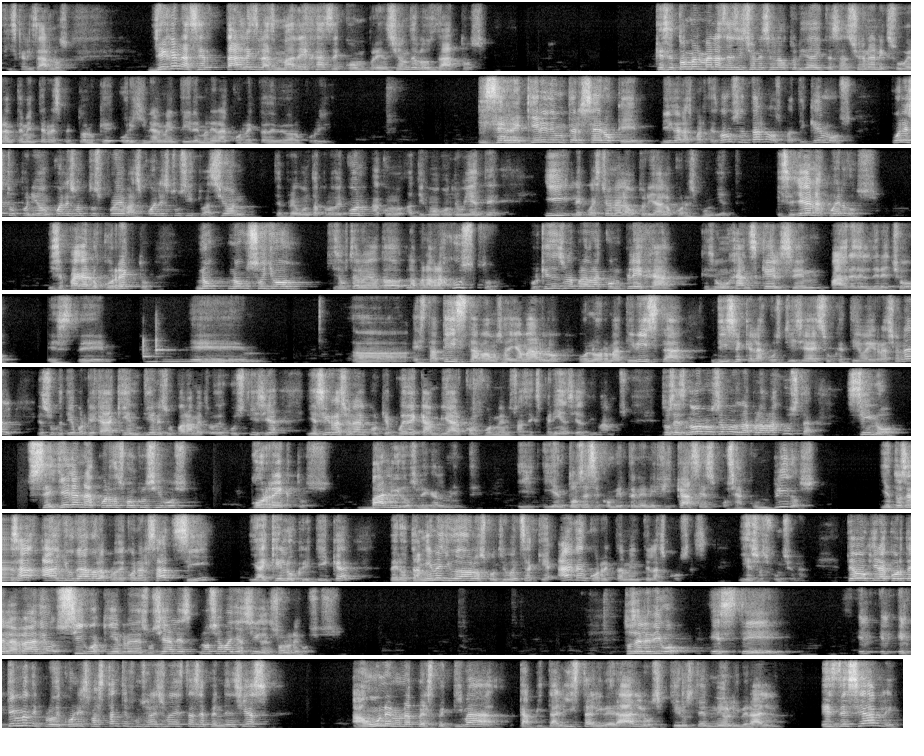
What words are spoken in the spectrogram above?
fiscalizarlos, llegan a ser tales las madejas de comprensión de los datos que se toman malas decisiones en la autoridad y te sancionan exuberantemente respecto a lo que originalmente y de manera correcta debió haber ocurrido. Y se requiere de un tercero que diga a las partes, vamos a sentarnos, platiquemos, ¿Cuál es tu opinión? ¿Cuáles son tus pruebas? ¿Cuál es tu situación? Te pregunta Prodecon a, a ti como contribuyente y le cuestiona a la autoridad lo correspondiente. Y se llegan a acuerdos y se paga lo correcto. No, no uso yo, quizá usted lo haya notado, la palabra justo, porque esa es una palabra compleja que según Hans Kelsen, padre del derecho este, eh, uh, estatista, vamos a llamarlo, o normativista, dice que la justicia es subjetiva e irracional. Es subjetiva porque cada quien tiene su parámetro de justicia y es irracional porque puede cambiar conforme a nuestras experiencias vivamos. Entonces, no, no usemos la palabra justa, sino se llegan a acuerdos conclusivos correctos, válidos legalmente. Y, entonces se convierten en eficaces, o sea, cumplidos. Y entonces, ¿ha, ¿ha ayudado la Prodecon al SAT? Sí, y hay quien lo critica, pero también ha ayudado a los contribuyentes a que hagan correctamente las cosas. Y eso es funcional. Tengo que ir a corte en la radio, sigo aquí en redes sociales, no se vaya, sigan solo negocios. Entonces le digo, este, el, tema de Prodecon es bastante funcional, es una de estas dependencias, aún en una perspectiva capitalista, liberal o si quiere usted neoliberal, es deseable.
